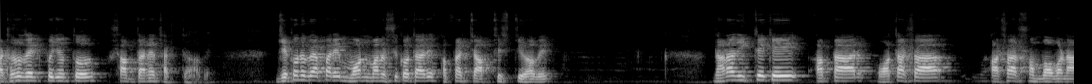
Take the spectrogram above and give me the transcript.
আঠেরো তারিখ পর্যন্ত সাবধানে থাকতে হবে। যে কোনো ব্যাপারে মন মানসিকতার আপনার চাপ সৃষ্টি হবে। নানা দিক থেকে আপনার হতাশা আসার সম্ভাবনা,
